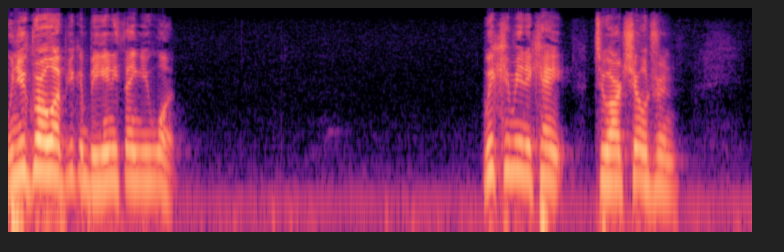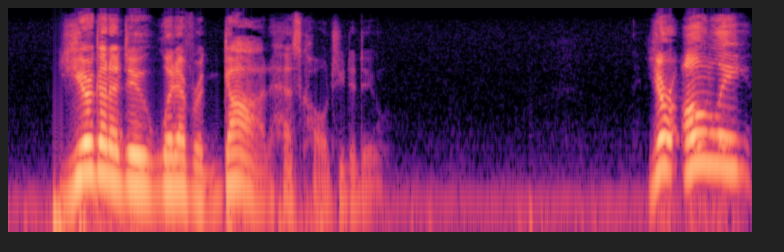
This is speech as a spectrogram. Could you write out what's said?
When you grow up, you can be anything you want. We communicate to our children, you're going to do whatever God has called you to do. Your only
